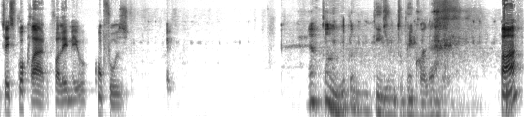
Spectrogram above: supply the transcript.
Não sei se ficou claro, falei meio confuso. Eu tô no grupo, eu não entendi muito bem qual é. Hã?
